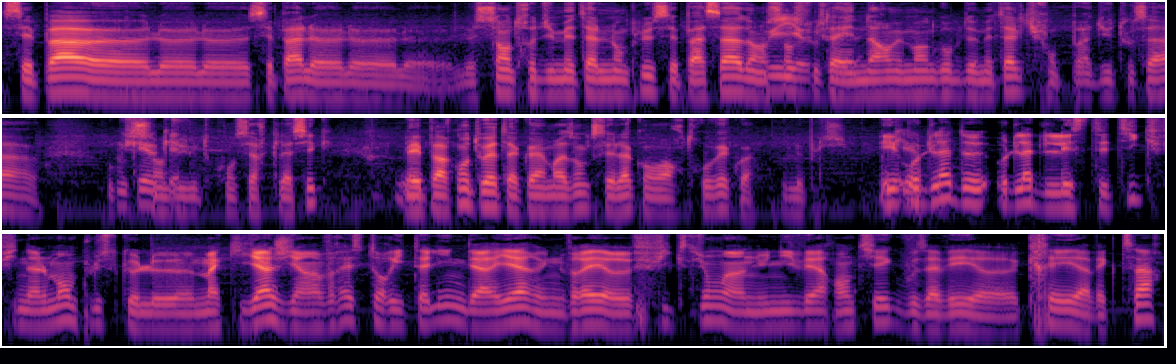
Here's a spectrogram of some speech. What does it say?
c'est pas euh, le, le- c'est pas le, le- le- le centre du métal non plus, c'est pas ça, dans le Oui, il y a sens où tu as énormément de groupes de métal qui font pas du tout ça, euh, ou qui Ok, sont ok. du concert classique. Mais par contre, ouais, tu as quand même raison que c'est là qu'on va en retrouver quoi, le plus. Et au-delà de, au-delà de l'esthétique, finalement, plus que le maquillage, il y a un vrai storytelling derrière, une vraie euh, fiction, un univers entier que vous avez euh, créé avec Tsar.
